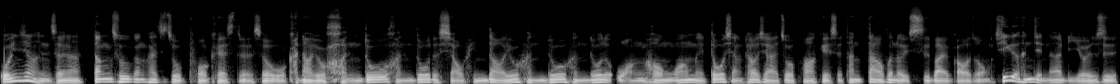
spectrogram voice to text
我印象很深啊，当初刚开始做 podcast 的时候，我看到有很多很多的小频道，有很多很多的网红、网美都想跳下来做 podcast，但大部分都以失败告终。其实一个很简单的理由就是，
